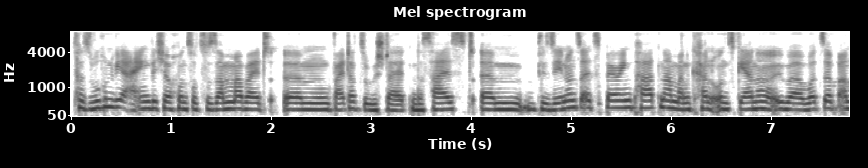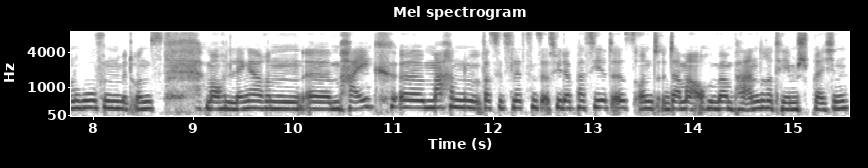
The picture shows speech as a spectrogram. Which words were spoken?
versuchen wir eigentlich auch unsere Zusammenarbeit ähm, weiterzugestalten. Das heißt, ähm, wir sehen uns als Sparing-Partner. Man kann uns gerne über WhatsApp anrufen, mit uns mal auch einen längeren ähm, Hike äh, machen, was jetzt letztens erst wieder passiert ist und da mal auch über ein paar andere Themen sprechen.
